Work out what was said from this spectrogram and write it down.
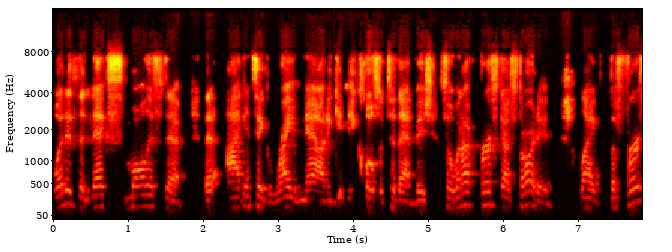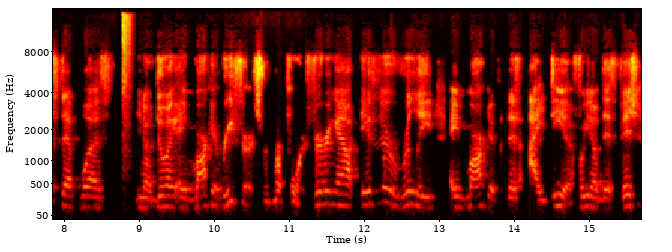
what is the next smallest step that I can take right now to get me closer to that vision. So when I first got started, like the first step was, you know, doing a market research report, figuring out is there really a market for this idea, for you know, this vision.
